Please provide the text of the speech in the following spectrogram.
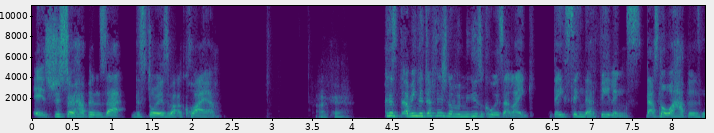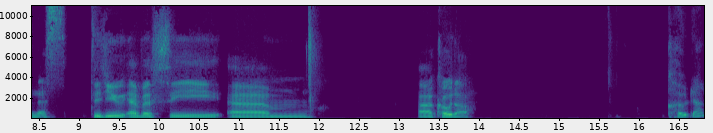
it's just so happens that the story is about a choir. Okay. Because I mean, the definition of a musical is that like they sing their feelings. That's not what happens in this. Did you ever see um uh Coda? Coda?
